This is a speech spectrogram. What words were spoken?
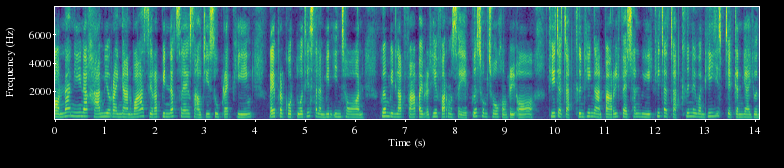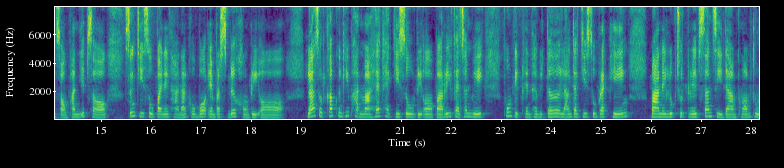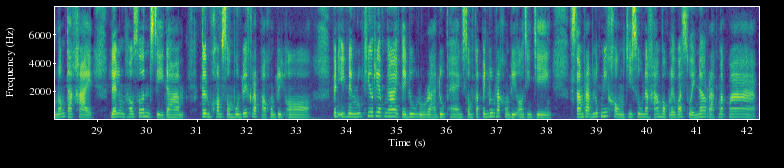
ก่อนหน้านี้นะคะมีรายงานว่าศิลปินนักแสดงสาวจีซูแบล็คพิงค์ได้ปรากฏตัวที่สนามบินอินชอน เพื่อบินลัดฟ้าไปประเทศฝรั่งเศส เพื่อชมโชว์ของรีออที่จะจัดขึ้นที่งานปารีสแฟชั่นวีคที่จะจัดขึ้นในวันที่ 27 กันยายน 2022 ซึ่งจีซูไปในฐานะ Global Ambassador ของรีออล่าสุดค่ำคืนที่ผ่านมาแฮชแท็กจีซูรีออปารีสแฟชั่นวีคพุ่งติดเทรนด์ทวิตเตอร์หลังจากจีซูแบล็คพิงค์มาในลุคชุดเรฟสั้นสีดำพร้อมถุงน่องตาข่ายและรองเท้าส้น สีดำเติมความสมบูรณ์ด้วยกระเป๋าของดีออเป็นอีกหนึ่งลุคที่เรียบง่าย แต่ดูหรูหราดูแพง สมกับเป็นลูกรักของดีออจริง ๆสำหรับลุคนี้ของจีซูนะคะ บอกเลยว่าสวยน่ารักมากๆ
